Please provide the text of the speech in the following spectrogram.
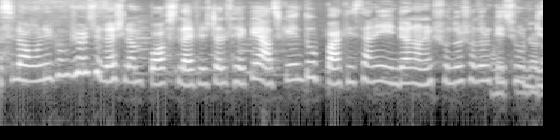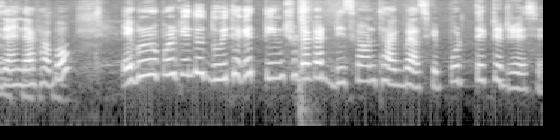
আসসালামু আলাইকুম ফির চলে আসলাম পপস লাইফস্টাইল থেকে। আজকে কিন্তু পাকিস্তানি ইন্ডিয়ান অনেক সুন্দর সুন্দর কিছু ডিজাইন দেখাবো। এগুলোর উপর কিন্তু দুই থেকে তিনশো টাকার ডিসকাউন্ট থাকবে আজকে প্রত্যেকটা ড্রেসে।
